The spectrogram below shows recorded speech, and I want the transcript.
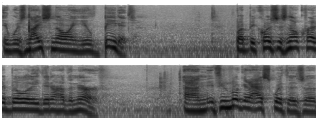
it was nice knowing you, beat it. But because there's no credibility, they don't have the nerve. And if you look at Asquith as a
